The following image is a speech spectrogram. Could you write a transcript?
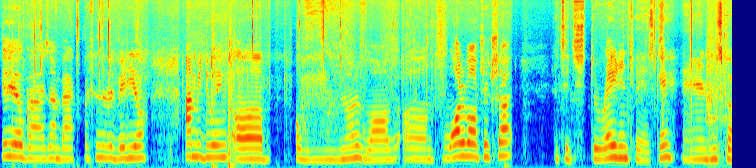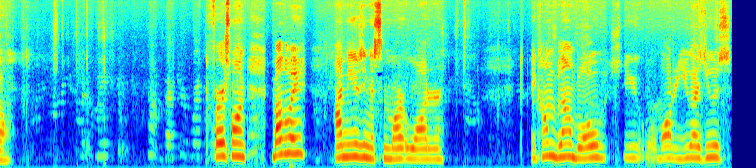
Yo, yo, guys, I'm back with another video. I'm be doing uh, a not a vlog, um, water ball trick shot. Let's get straight into this, okay? And let's go. First one. By the way, I'm using a smart water. It comment down below. See what water you guys use.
